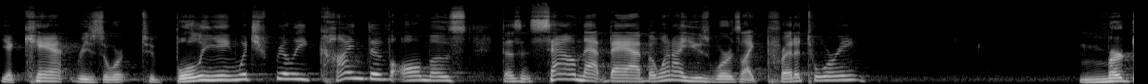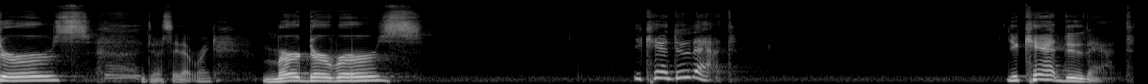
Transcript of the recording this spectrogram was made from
You can't resort to bullying, which really kind of almost doesn't sound that bad, but when I use words like predatory, murderers, did I say that right? Murderers, you can't do that. You can't do that.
